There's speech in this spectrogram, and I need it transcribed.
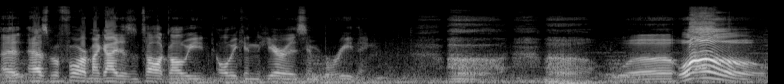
As before, my guy doesn't talk. All we all we can hear is him breathing. Whoa! Whoa!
